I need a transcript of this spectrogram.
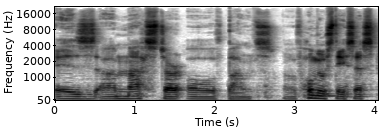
is a master of balance, of homeostasis,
